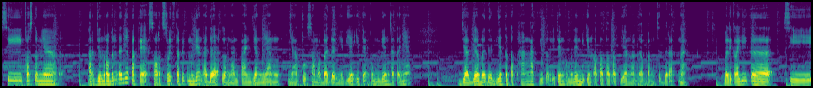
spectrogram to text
si kostumnya Arjen Robben kan dia pakai short sleeve tapi kemudian ada lengan panjang yang nyatu sama badannya dia itu yang kemudian katanya jaga badan dia tetap hangat gitu itu yang kemudian bikin otot-otot dia nggak gampang cedera nah balik lagi ke si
